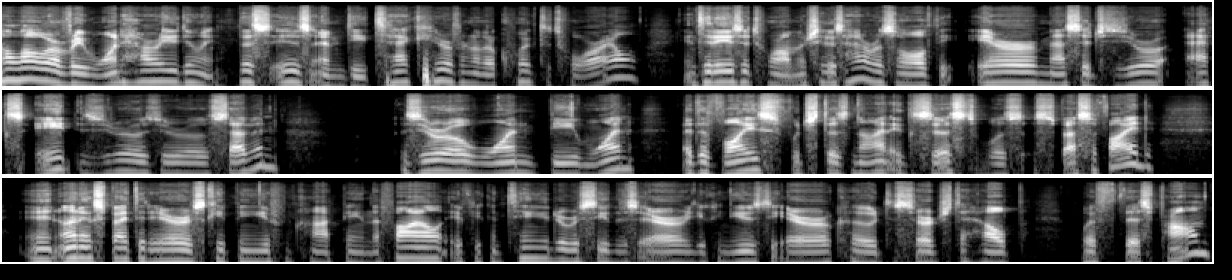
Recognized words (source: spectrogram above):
Hello everyone, how are you doing? This is MD Tech here with another quick tutorial. In today's tutorial, I'm going to show you how to resolve the error message 0x8007-01B1. A device which does not exist was specified. An unexpected error is keeping you from copying the file. If you continue to receive this error, you can use the error code to search to help with this problem.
